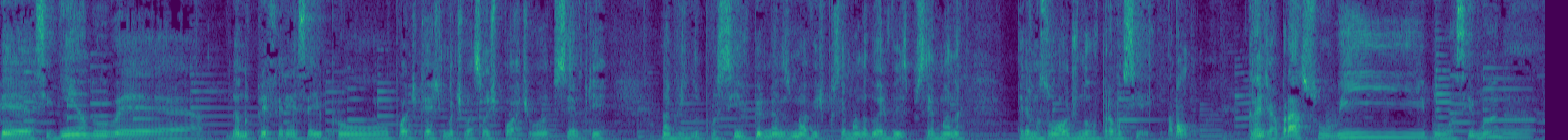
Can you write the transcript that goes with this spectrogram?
é, seguindo, é, dando preferência aí pro podcast Motivação Esporte Outro, sempre na medida do possível, pelo menos uma vez por semana, duas vezes por semana, teremos um áudio novo para você aí, tá bom? Grande abraço e boa semana!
